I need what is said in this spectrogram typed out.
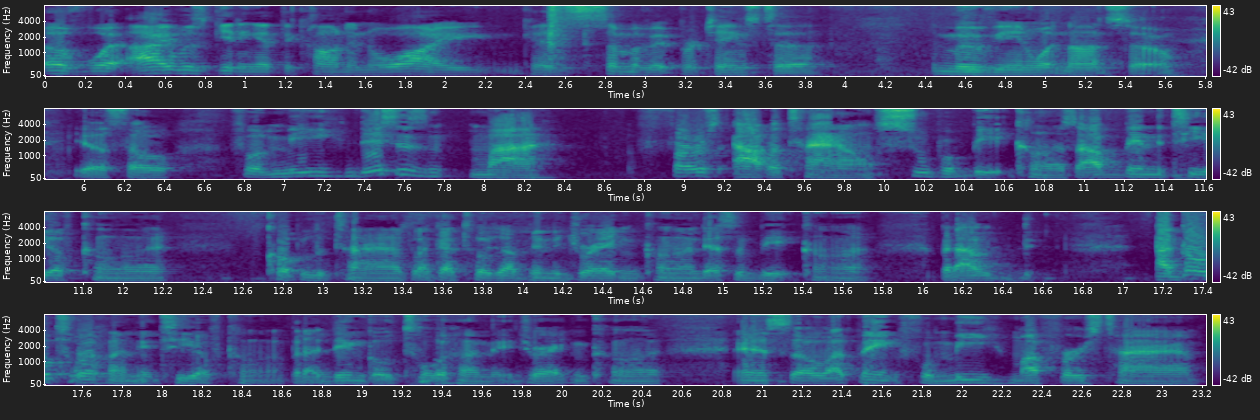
of what I was getting at the con and why, because some of it pertains to the movie and whatnot. So Yeah, so for me, this is my first out of town super big con. So I've been to TF Con a couple of times. Like I told you, I've been to Dragon Con. That's a big con. But I I go toy hunting at TF Con, but I didn't go toy hunting at Dragon Con. And so I think for me, my first time,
